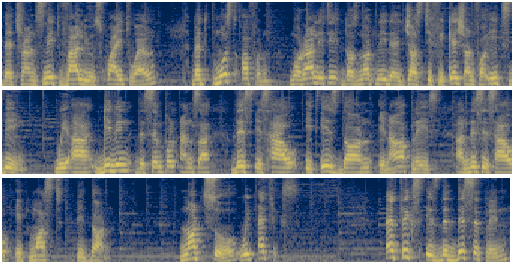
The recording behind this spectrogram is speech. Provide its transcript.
They transmit values quite well, but most often morality does not need a justification for its being we are giving the simple answer, this is how it is done in our place and this is how it must be done. Not so with ethics. Ethics is the discipline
